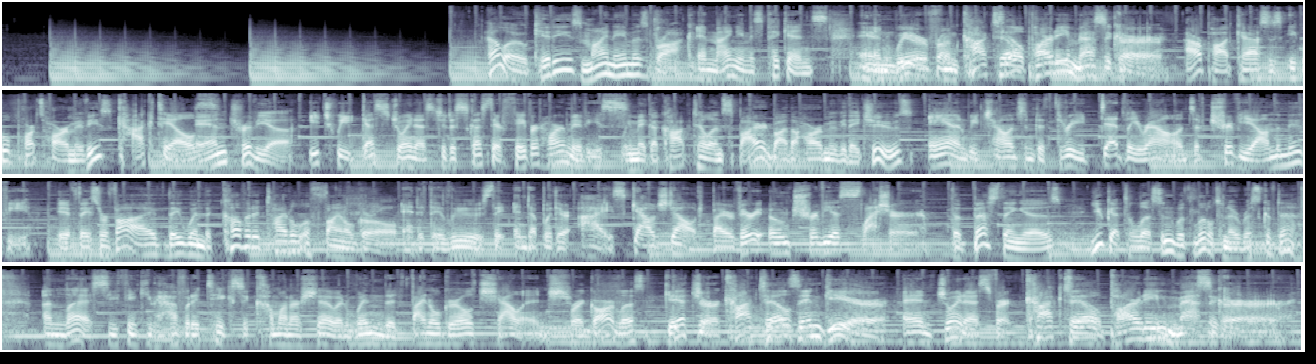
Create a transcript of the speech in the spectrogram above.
Hello, kiddies. My name is Brock. And my name is Pickens. And we're from Cocktail Party Massacre. Our podcast is equal parts horror movies Cocktails. and trivia. each week, guests join us to discuss their favorite horror movies. We make a cocktail inspired by the horror movie they choose. And we challenge them to three deadly rounds of trivia on the movie. If they survive, they win the coveted title of Final Girl. And if they lose, they end up with their eyes gouged out by our very own trivia slasher. The best thing is, you get to listen with little to no risk of death. Unless you think you have what it takes to come on our show and win the Final Girl Challenge. Regardless, get your cocktails in gear. And join us for Cocktail Party Massacre.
